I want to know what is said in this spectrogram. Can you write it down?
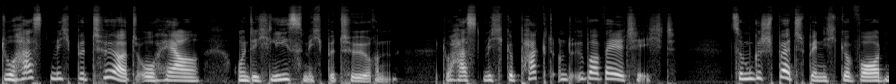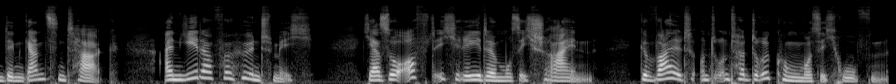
Du hast mich betört, o Herr, und ich ließ mich betören. Du hast mich gepackt und überwältigt. Zum Gespött bin ich geworden den ganzen Tag. Ein jeder verhöhnt mich. Ja, so oft ich rede, muss ich schreien. Gewalt und Unterdrückung muss ich rufen.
